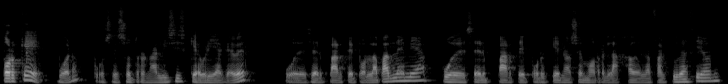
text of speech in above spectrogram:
¿Por qué? Bueno, pues es otro análisis que habría que ver. Puede ser parte por la pandemia, puede ser parte porque nos hemos relajado en la facturación,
